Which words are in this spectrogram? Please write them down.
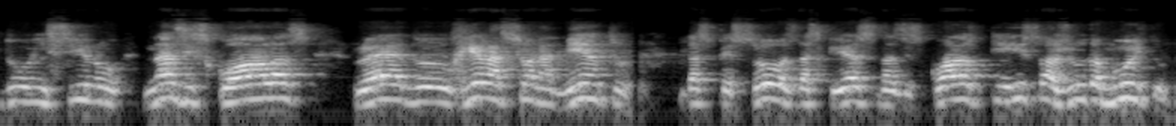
do ensino nas escolas, né, do relacionamento das pessoas, das crianças nas escolas, porque isso ajuda muito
